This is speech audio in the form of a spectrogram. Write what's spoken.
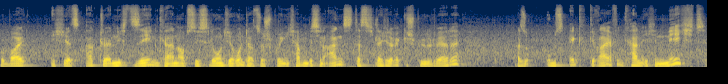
Wobei ich jetzt aktuell nicht sehen kann, ob es sich lohnt, hier runter zu springen. Ich habe ein bisschen Angst, dass ich gleich wieder weggespült werde. Also ums Eck greifen kann ich nicht.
